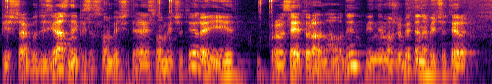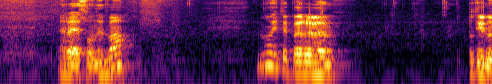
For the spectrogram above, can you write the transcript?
пішак буде зв'язаний після слон b4, і слон b4 і провисає тура на 1, він не може бити на b4. Слон e2. Ну і тепер е, потрібно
